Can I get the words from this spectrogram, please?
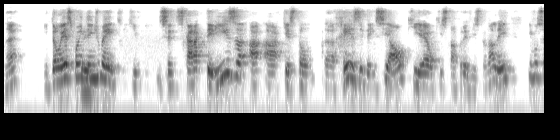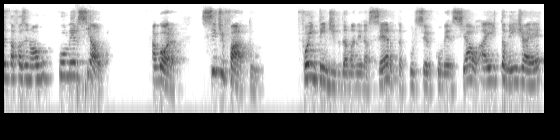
né? Então, esse foi o entendimento, que você descaracteriza a, a questão uh, residencial, que é o que está previsto na lei, e você está fazendo algo comercial. Agora, se de fato foi entendido da maneira certa, por ser comercial, aí também já é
